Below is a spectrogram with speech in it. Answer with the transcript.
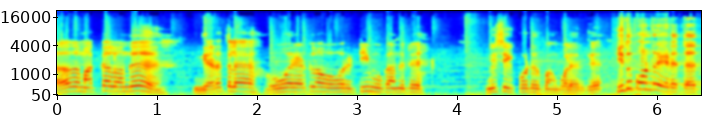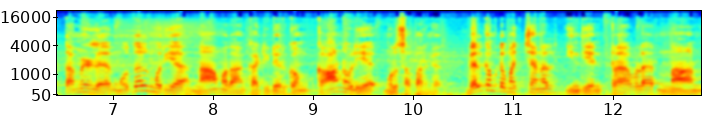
அதாவது மக்கள் வந்து இந்த இடத்துல ஒவ்வொரு இடத்துல ஒவ்வொரு டீம் உட்காந்துட்டு மியூசிக் போட்டிருப்பாங்க போல இருக்கு. இது போன்ற இடத்த தமிழில் முதல் முறையாக நாம தான் காட்டிட்டு இருக்கோம். காணொலியை முழுசாக பாருங்க. Welcome to my channel Indian traveller CJ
